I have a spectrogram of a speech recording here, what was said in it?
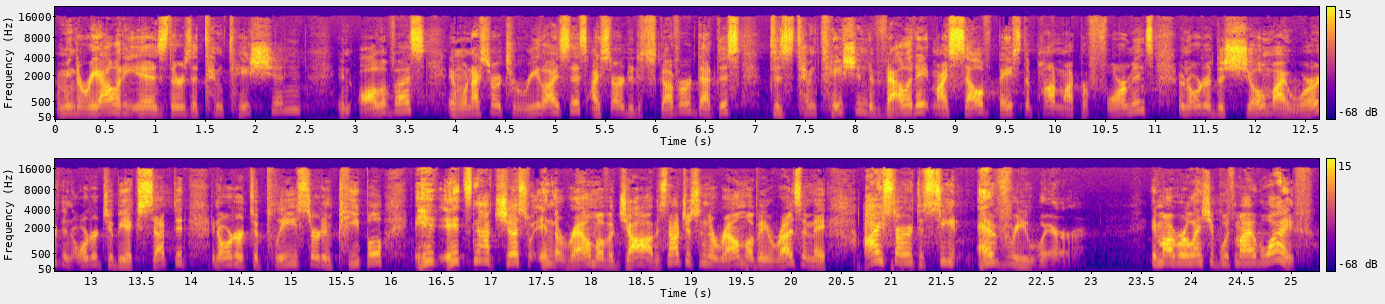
I mean, the reality is there's a temptation in all of us. And when I started to realize this, I started to discover that this, this temptation to validate myself based upon my performance in order to show my worth, in order to be accepted, in order to please certain people, it, it's not just in the realm of a job, it's not just in the realm of a resume. I started to see it everywhere in my relationship with my wife.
